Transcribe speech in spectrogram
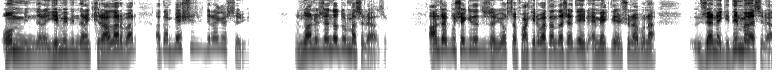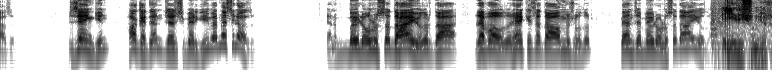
10 bin lira 20 bin lira kiralar var. Adam 500 lira gösteriyor. Bunların üzerinde durması lazım. Ancak bu şekilde düzer. Yoksa fakir vatandaşa değil, emekliye şuna buna üzerine gidilmemesi lazım. Zengin hakikaten cez- vergiyi vermesi lazım. Yani böyle olursa daha iyi olur, daha refah olur, herkese dağılmış olur. Bence böyle olursa daha iyi olur. İyi düşünüyorum.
